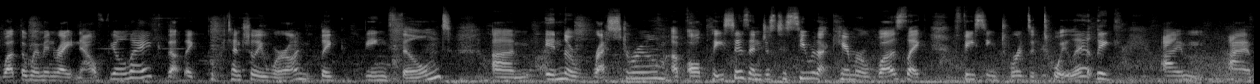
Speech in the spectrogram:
what the women right now feel like that like potentially were on like being filmed um, in the restroom of all places. And just to see where that camera was like facing towards a toilet like I'm I'm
